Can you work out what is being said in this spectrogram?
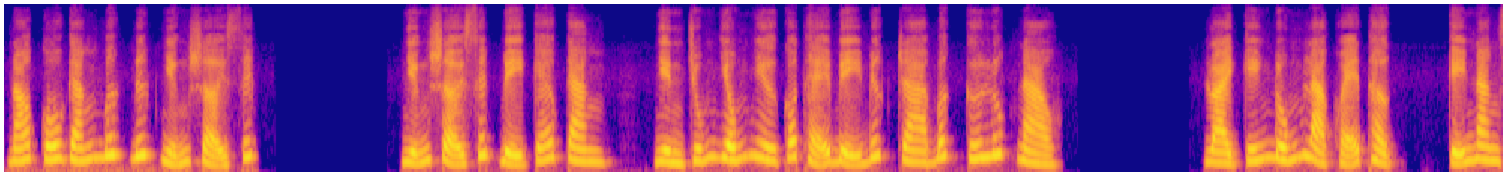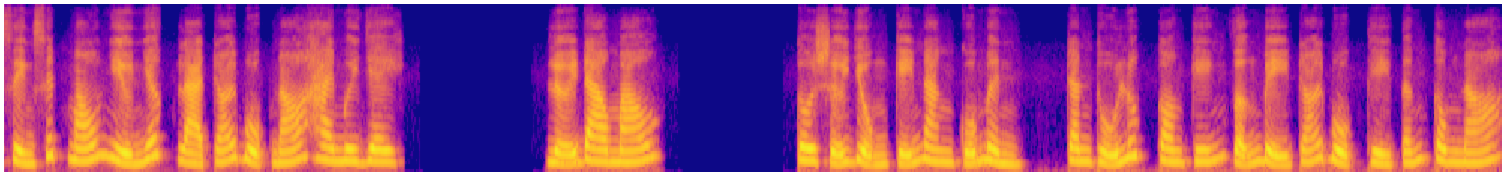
nó cố gắng bứt đứt những sợi xích. Những sợi xích bị kéo căng, nhìn chúng giống như có thể bị đứt ra bất cứ lúc nào. Loài kiến đúng là khỏe thật, kỹ năng xiềng xích máu nhiều nhất là trói buộc nó 20 giây. Lưỡi đao máu. Tôi sử dụng kỹ năng của mình, tranh thủ lúc con kiến vẫn bị trói buộc thì tấn công nó.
